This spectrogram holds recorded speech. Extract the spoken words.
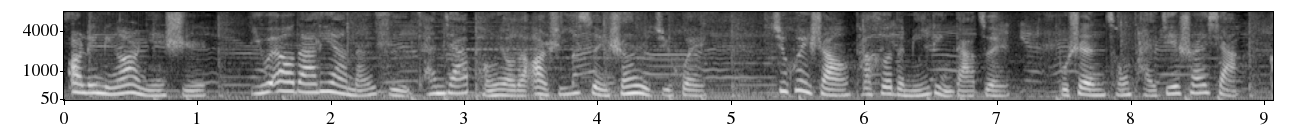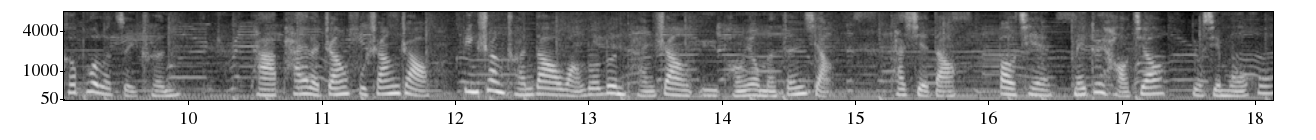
二零零二年时，一位澳大利亚男子参加朋友的二十一岁生日聚会。 聚会上，他喝得酩酊大醉，不慎从台阶摔下，磕破了嘴唇。他拍了张负伤照，并上传到网络论坛上与朋友们分享。他写道：“抱歉，没对好焦，有些模糊，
